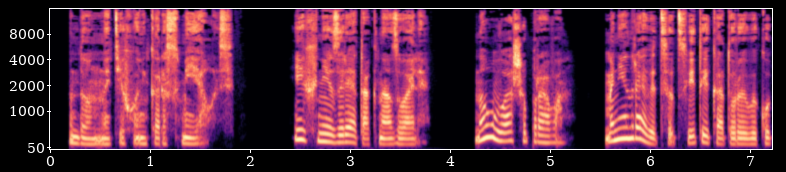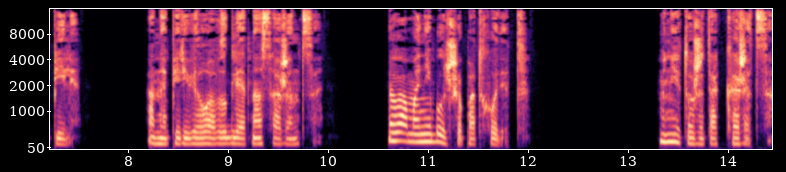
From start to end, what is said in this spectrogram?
— Донна тихонько рассмеялась. «Их не зря так назвали. Но ваше право. Мне нравятся цветы, которые вы купили». Она перевела взгляд на саженцы. «Вам они больше подходят». «Мне тоже так кажется»,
